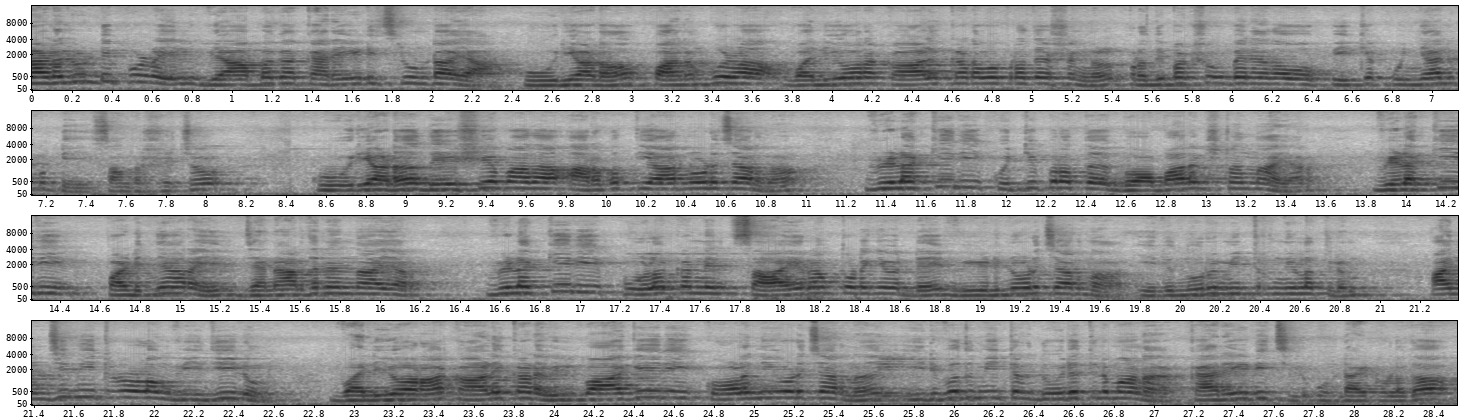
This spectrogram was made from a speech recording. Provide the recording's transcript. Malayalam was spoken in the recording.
കടലുണ്ടിപ്പുഴയിൽ വ്യാപക കരയിടിച്ചിലുണ്ടായ കൂരിയാട് പനമ്പുഴ വലിയോറ കാളിക്കടവ് പ്രദേശങ്ങൾ പ്രതിപക്ഷ ഉപനേതാവ് പി കെ കുഞ്ഞാലിക്കുട്ടി സന്ദർശിച്ചു. കൂരിയാട് ദേശീയപാത അറുപത്തിയാറിനോട് ചേർന്ന് വിളക്കീരി കുറ്റിപ്പുറത്ത് ഗോപാലകൃഷ്ണൻ നായർ വിളക്കീരിയിൽ പടിഞ്ഞാറയിൽ ജനാർദ്ദനൻ നായർ വിളക്കേരി പൂളക്കണ്ണിൽ സായിറാം തുടങ്ങിയവരുടെ വീടിനോട് ചേർന്ന് ഇരുന്നൂറ് മീറ്റർ നീളത്തിലും അഞ്ച് മീറ്ററോളം വീതിയിലും വലിയോറ കാളിക്കടവിൽ വാഗേരി കോളനിയോട് ചേർന്ന് ഇരുപത് മീറ്റർ ദൂരത്തിലുമാണ് കരയിടിച്ചിൽ ഉണ്ടായിട്ടുള്ളത്.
